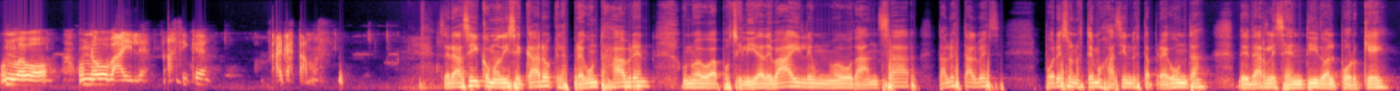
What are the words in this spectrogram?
nuevo, un nuevo baile. Así que acá estamos. Será así como dice Caro, que las preguntas abren una nueva posibilidad de baile, un nuevo danzar. Tal vez, tal vez, por eso nos estemos haciendo esta pregunta de darle sentido al por qué,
